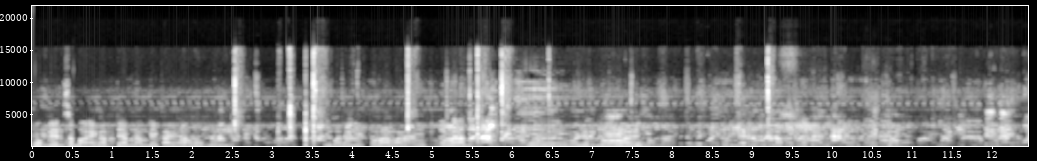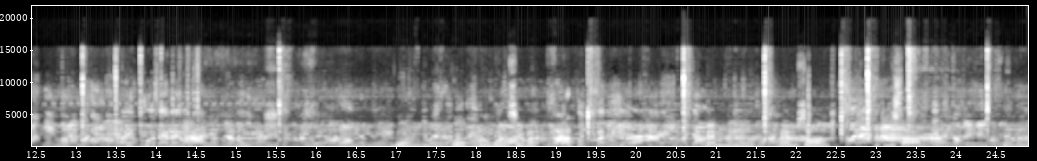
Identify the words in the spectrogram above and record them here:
แบบเล่นสบายครับ แต้มนำไปไกลห้าหกหนึ่งเดี๋ยวมาทางนี้โคราชว่าไงโคราชโอ้โหเรียบร้อย ใส่ตัวใส่อะไรก็ได้หนึ่งหกมดูอ้นเสริมันรีออกแบมหนึ่งแบมสองแบมสามตรงนี้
